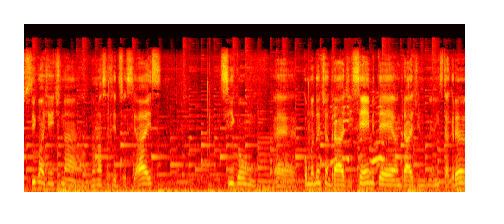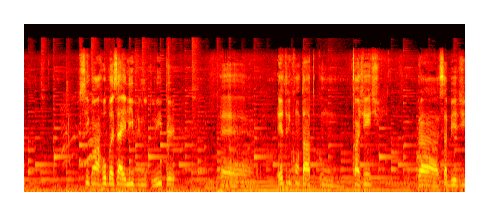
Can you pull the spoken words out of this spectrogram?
sigam a gente na, nas nossas redes sociais. Sigam é, Comandante Andrade, CMTE Andrade no Instagram. Sigam arroba Livre no Twitter. É, entre em contato com, com a gente para saber de,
